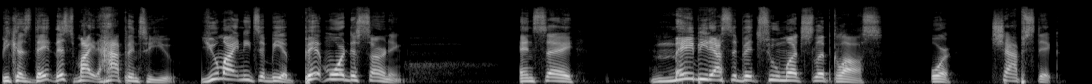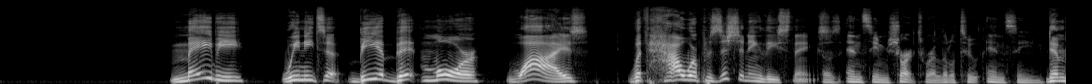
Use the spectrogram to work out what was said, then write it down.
because they this might happen to you. You might need to be a bit more discerning and say, maybe that's a bit too much lip gloss or chapstick. Maybe we need to be a bit more wise with how we're positioning these things. Those inseam shorts were a little too inseam. Them,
